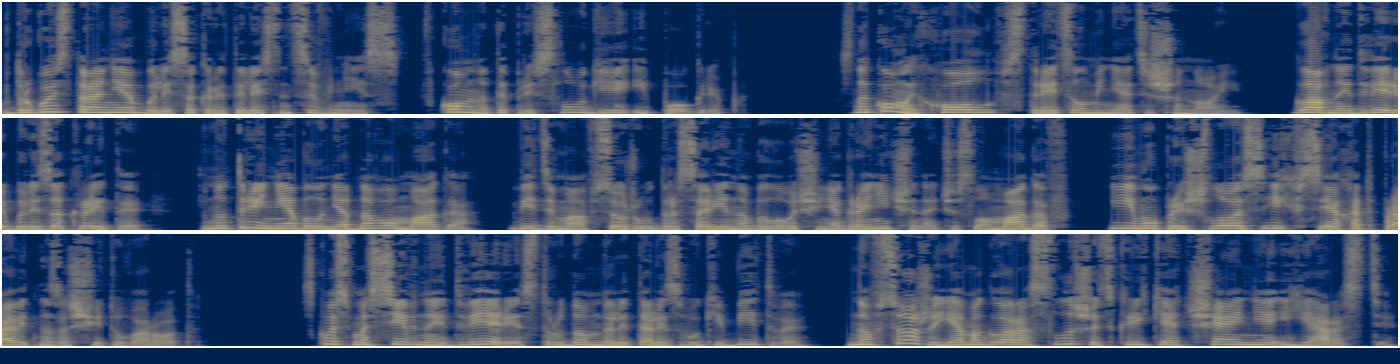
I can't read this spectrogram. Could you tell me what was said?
В другой стороне были сокрыты лестницы вниз, в комнаты прислуги и погреб. Знакомый холл встретил меня тишиной. Главные двери были закрыты, внутри не было ни одного мага. Видимо, все же у Дроссарина было очень ограниченное число магов, и ему пришлось их всех отправить на защиту ворот. Сквозь массивные двери с трудом долетали звуки битвы, но все же я могла расслышать крики отчаяния и ярости.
